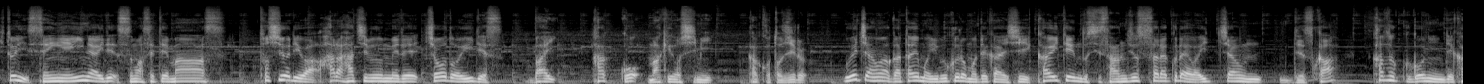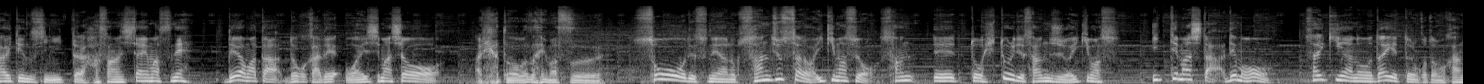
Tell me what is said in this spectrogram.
人1000円以内で済ませてます。年寄りは腹8分目でちょうどいいです。倍かっこ負け惜しみかっこ閉じる。上ちゃんはガタイも胃袋もでかいし回転寿司30皿くらいはいっちゃうんですか？家族5人で回転寿司に行ったら破産しちゃいますね。ではまたどこかでお会いしましょう。ありがとうございます。そうですねあの30皿は行きますよ。えーっと1人で30は行きます。行ってました。でも最近あのダイエットのことも考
